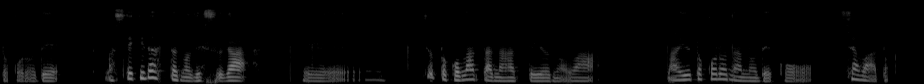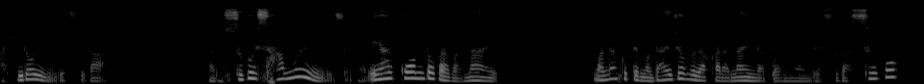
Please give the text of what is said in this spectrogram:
ところで、まあ、素敵だったのですが、えー、ちょっと困ったなっていうのは、まあああいうところなので、こう、シャワーとか広いんですが、あの、すごい寒いんですよね。エアコンとかがない。まあ、なくても大丈夫だからないんだと思うんですが、すご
